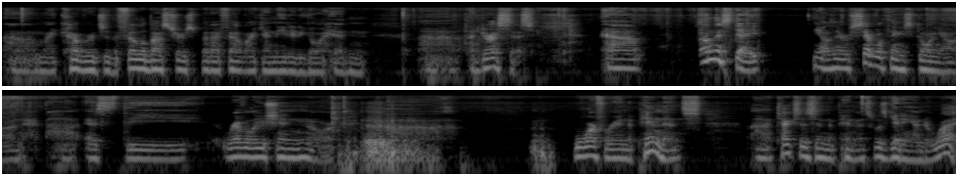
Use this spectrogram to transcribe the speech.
uh, my coverage of the filibusters, but I felt like I needed to go ahead and uh, address this. Uh, on this date, you know, there were several things going on uh, as the revolution or uh, war for independence, uh, Texas independence, was getting underway.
